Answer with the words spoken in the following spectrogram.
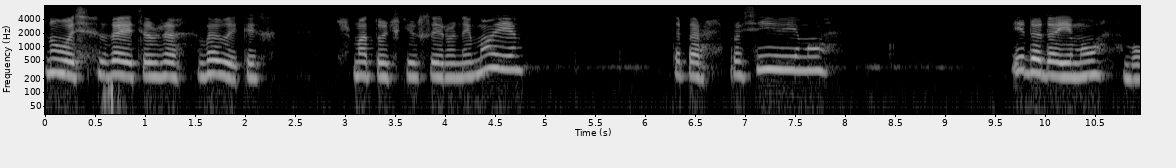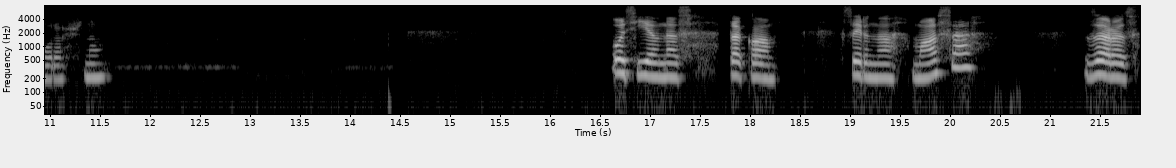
Ну, ось, здається, вже великих шматочків сиру немає. Тепер просіюємо і додаємо борошно. Ось є в нас така сирна маса. Зараз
